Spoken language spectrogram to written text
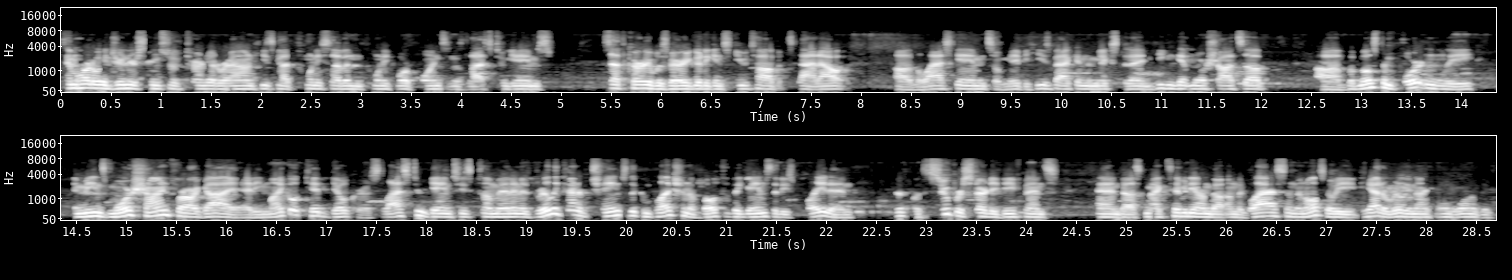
Tim Hardaway Jr. seems to have turned it around. He's got 27 and 24 points in his last two games. Seth Curry was very good against Utah, but sat out uh, the last game, and so maybe he's back in the mix today, and he can get more shots up. Uh, but most importantly, it means more shine for our guy Eddie Michael Kidd Gilchrist. Last two games he's come in and has really kind of changed the complexion of both of the games that he's played in just with super sturdy defense and uh, some activity on the on the glass. And then also he, he had a really nice one one against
